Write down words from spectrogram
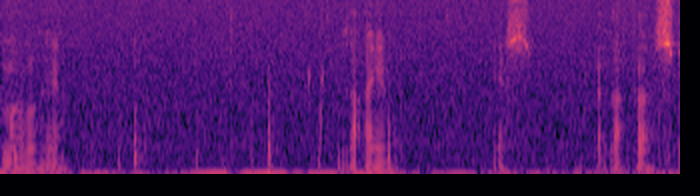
Marble here. Is that iron? Yes. Bet that first.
